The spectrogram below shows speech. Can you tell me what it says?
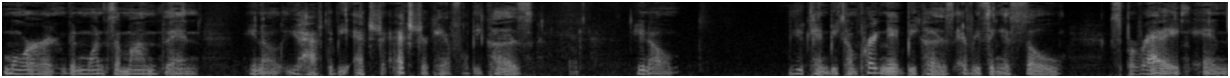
more than once a month and you know you have to be extra extra careful because you know you can become pregnant because everything is so sporadic and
